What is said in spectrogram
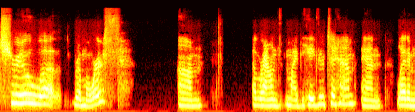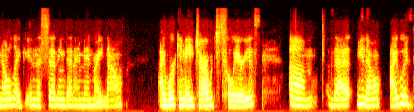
true uh, remorse um, around my behavior to him and let him know, like in the setting that I'm in right now. I work in HR, which is hilarious. Um, that you know, I would,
